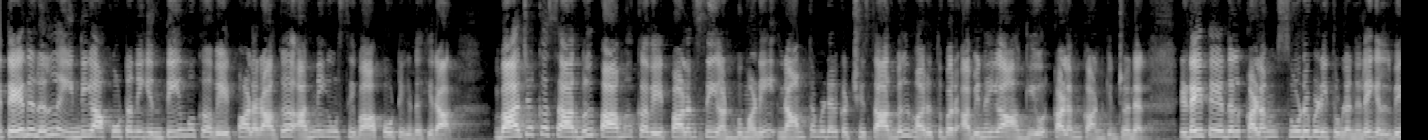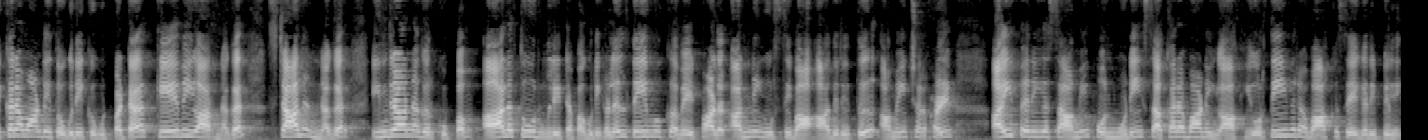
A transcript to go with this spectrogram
இத்தேர்தலில் இந்தியா கூட்டணியின் திமுக வேட்பாளராக அன்னியூர் சிவா போட்டியிடுகிறார். பாஜக சார்பில் பாமக வேட்பாளர் சி. அன்புமணி நாம் தமிழர் கட்சி சார்பில் மருத்துவர் அபிநயா ஆகியோர் களம் காண்கின்றனர். இடைத்தேர்தல் களம் சூடுபிடித்துள்ள நிலையில் விக்கிரவாண்டி தொகுதிக்கு உட்பட்ட கேவிஆர் நகர் ஸ்டாலின் நகர் இந்திரா நகர் குப்பம் ஆலத்தூர் உள்ளிட்ட பகுதிகளில் திமுக வேட்பாளர் அன்னியூர் சிவா ஆதரித்து அமைச்சர்கள் ஐ. பெரியசாமி பொன்முடி சக்கரபாணி ஆகியோர் தீவிர வாக்கு சேகரிப்பில்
